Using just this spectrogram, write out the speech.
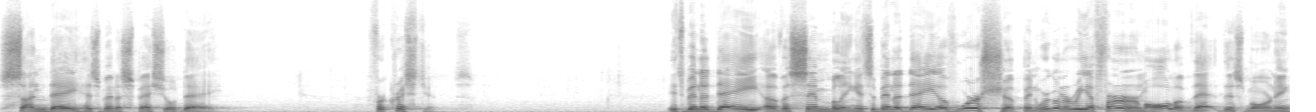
Sunday has been a special day for Christians. It's been a day of assembling. It's been a day of worship, and we're going to reaffirm all of that this morning.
